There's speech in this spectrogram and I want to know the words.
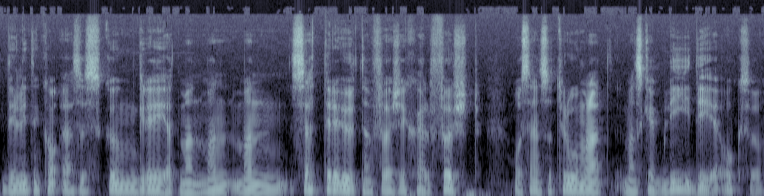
det är en liten alltså skum grej att man, man, man sätter det utanför sig själv först. Och sen så tror man att man ska bli det också.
